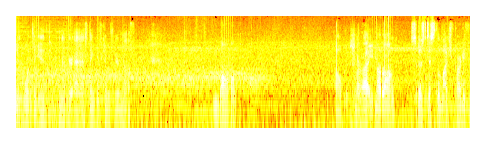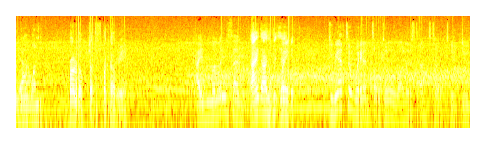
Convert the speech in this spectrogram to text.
You're once again talking out your ass, think it's coming through your mouth. Mauled. Oh, Am I right? Am I wrong? So is this the watch party for Yeah. Duel 1? Frodo, shut the fuck up. I literally said. I, I, Wait, do we have to wait until Duel 1 is done to do, do,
